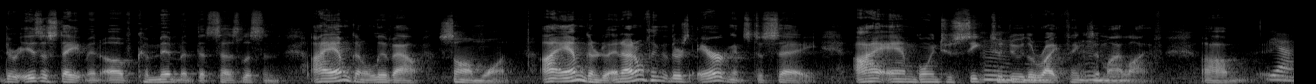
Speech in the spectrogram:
there is a statement of commitment that says, listen, I am going to live out Psalm 1. I am going to do it. And I don't think that there's arrogance to say, I am going to seek to do the right things in my life. Um, Yeah.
